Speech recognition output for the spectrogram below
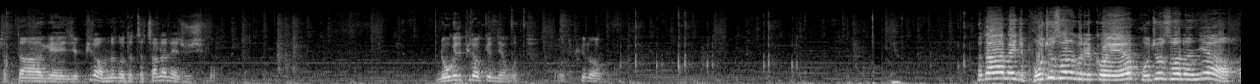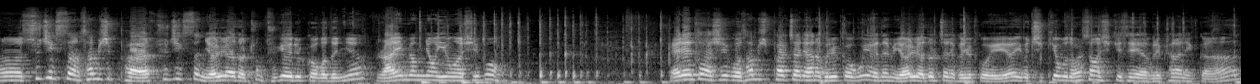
적당하게 이제 필요 없는 것도 다 잘라내 주시고. 여기도 필요 없겠네요. 이것도. 이것도 필요 없고. 그 다음에 이제 보조선을 그릴 거예요. 보조선은요, 어, 수직선 38, 수직선 18, 총 두 개 그릴 거거든요. 라인 명령 이용하시고, LN터 하시고 38짜리 하나 그릴 거고요. 그 다음에 18짜리 그릴 거예요. 이거 직교보드 활성화 시키세요. 그래 편하니까.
